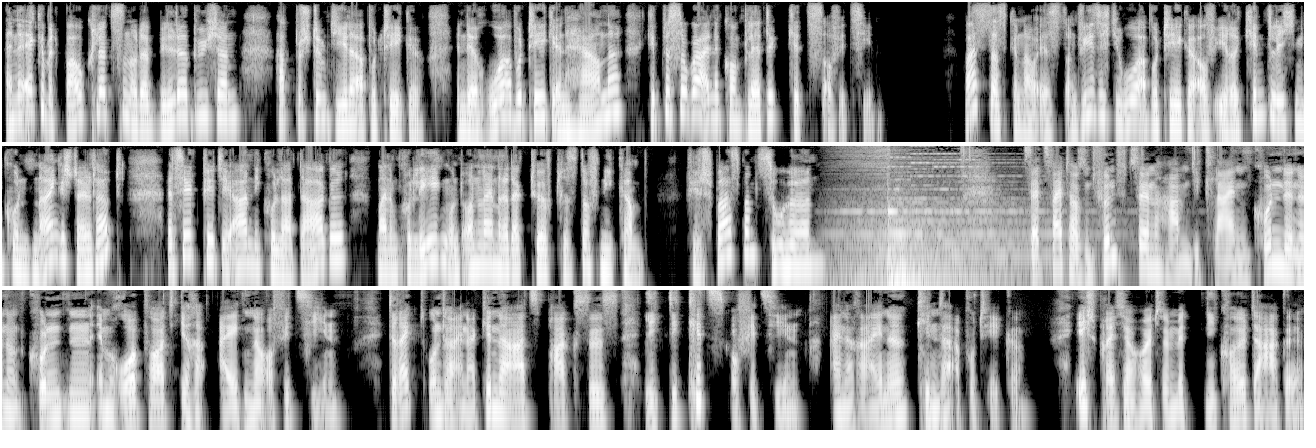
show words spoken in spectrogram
Eine Ecke mit Bauklötzen oder Bilderbüchern hat bestimmt jede Apotheke. In der Ruhrapotheke in Herne gibt es sogar eine komplette Kids-Offizien. Was das genau ist und wie sich die Ruhrapotheke auf ihre kindlichen Kunden eingestellt hat, erzählt PTA Nicola Dagel meinem Kollegen und Online-Redakteur Christoph Niekamp. Viel Spaß beim Zuhören! Seit 2015 haben die kleinen Kundinnen und Kunden im Ruhrport ihre eigene Offizin. Direkt unter einer Kinderarztpraxis liegt die Kids Offizin, eine reine Kinderapotheke. Ich spreche heute mit Nicole Dagel.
